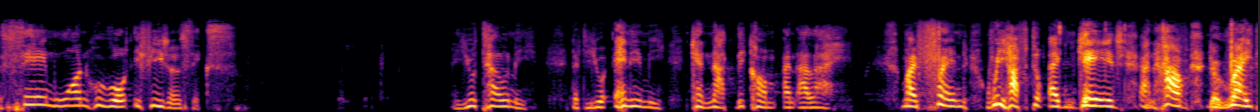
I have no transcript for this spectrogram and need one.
The same one who wrote Ephesians 6. And you tell me that your enemy cannot become an ally. My friend, we have to engage and have the right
